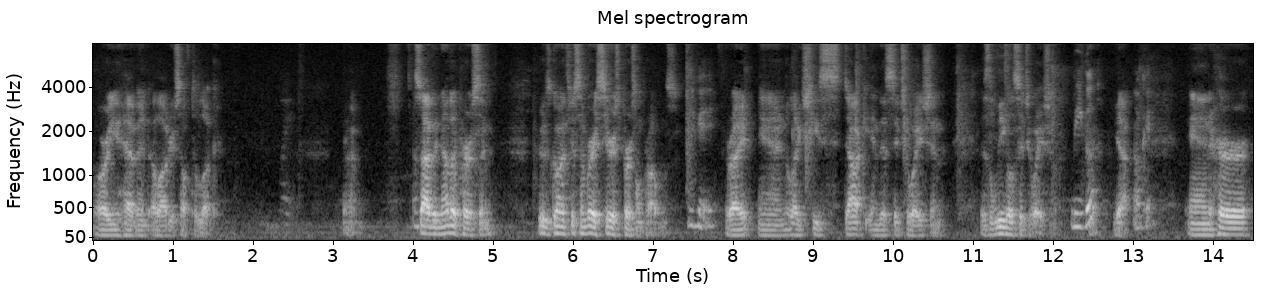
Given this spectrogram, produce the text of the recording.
or you haven't allowed yourself to look. Right. So I have another person who's going through some very serious personal problems, okay right? And like she's stuck in this situation, this legal situation, legal Yeah. okay and her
